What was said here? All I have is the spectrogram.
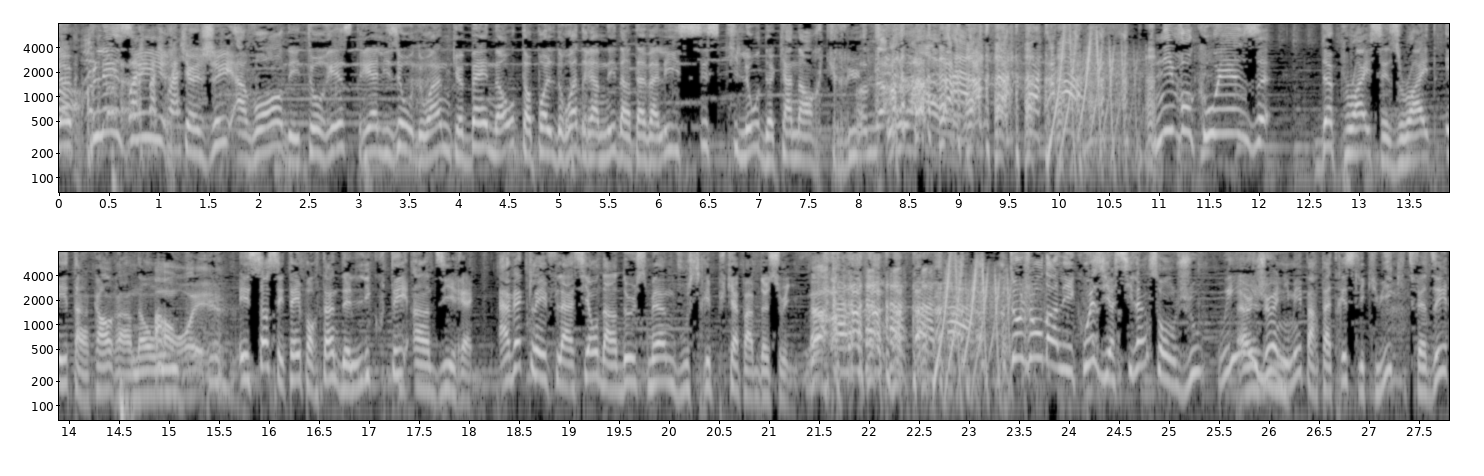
Le plaisir que j'ai à voir des touristes réaliser aux douanes que, ben non, t'as pas le droit de ramener dans ta valise 6 kilos de canard cru. Niveau quiz, The Price is Right est encore en ondes. Ah ouais. Et ça, c'est important de l'écouter en direct. Avec l'inflation, dans deux semaines, vous serez plus capable de suivre. Toujours dans les quiz, il y a Silence on joue. Oui. Un jeu animé par Patrice Lécuyer qui te fait dire,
